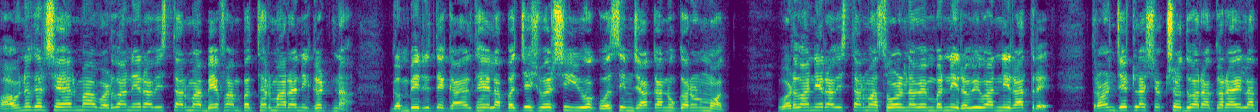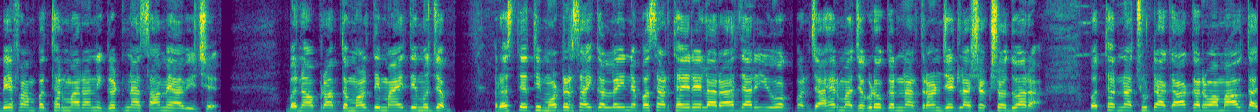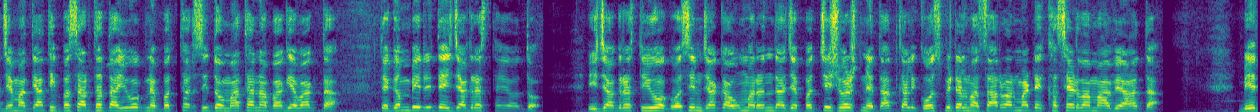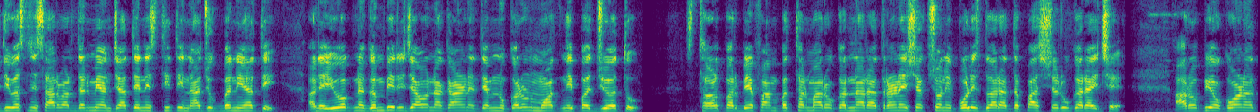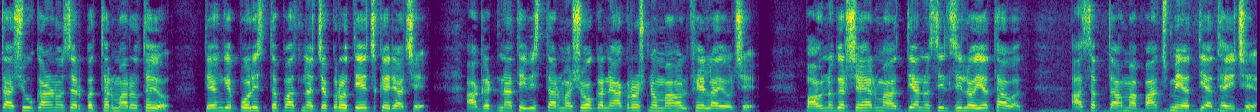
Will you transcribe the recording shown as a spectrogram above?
ભાવનગર શહેરમાં વડવાનેરા વિસ્તારમાં બેફામ પથ્થરમારાની ઘટના. ગંભીર રીતે ઘાયલ થયેલા પચીસ વર્ષીય યુવક વસીમ ઝાકાનું કરુણ મોત. વડવાનેરા વિસ્તારમાં સોળ નવેમ્બરની રવિવારની રાત્રે ત્રણ જેટલા શખ્સો દ્વારા કરાયેલા બેફામ પથ્થરમારાની ઘટના સામે આવી છે. બનાવ પ્રાપ્ત મળતી માહિતી મુજબ, રસ્તેથી મોટરસાયકલ લઈને પસાર થઈ રહેલા રાહદારી યુવક પર જાહેરમાં ઝઘડો કરનાર ત્રણ જેટલા શખ્સો દ્વારા પથ્થરના છૂટા ઘા કરવામાં આવતા, જેમાં ત્યાંથી પસાર થતા યુવકને પથ્થર સીધો માથાના ભાગે વાગતા તે ગંભીર રીતે ઈજાગ્રસ્ત થયો હતો. ઈજાગ્રસ્ત યુવક વસીમ ઝાકા ઉંમર અંદાજે પચીસ વર્ષને તાત્કાલિક હોસ્પિટલમાં સારવાર માટે ખસેડવામાં આવ્યા હતા. બે દિવસની સારવાર દરમિયાન જાતેની સ્થિતિ નાજુક બની હતી અને યુવકને ગંભીર ઇજાઓના કારણે તેમનું કરુણ મોત નીપજ્યું હતું. સ્થળ પર બેફામ પથ્થરમારો કરનારા ત્રણેય શખ્સોની પોલીસ દ્વારા તપાસ શરૂ કરાઈ છે. આરોપીઓ કોણ હતા, શું કારણોસર પથ્થરમારો થયો, તે અંગે પોલીસ તપાસના ચક્રો તેજ કર્યા છે. આ ઘટનાથી વિસ્તારમાં શોક અને આક્રોશનો માહોલ ફેલાયો છે. ભાવનગર શહેરમાં હત્યાનો સિલસિલો યથાવત. આ સપ્તાહમાં પાંચમી હત્યા થઈ છે.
